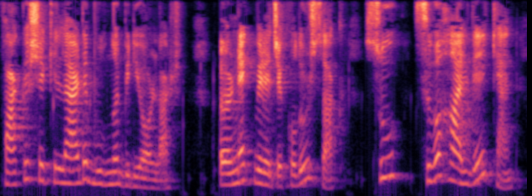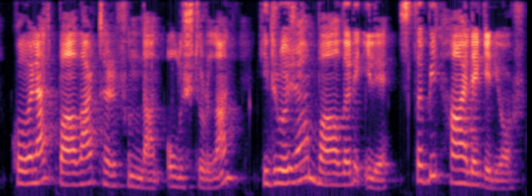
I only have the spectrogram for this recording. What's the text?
farklı şekillerde bulunabiliyorlar. Örnek verecek olursak su sıvı haldeyken kovalent bağlar tarafından oluşturulan hidrojen bağları ile stabil hale geliyor.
